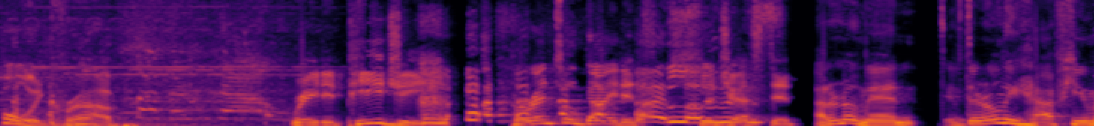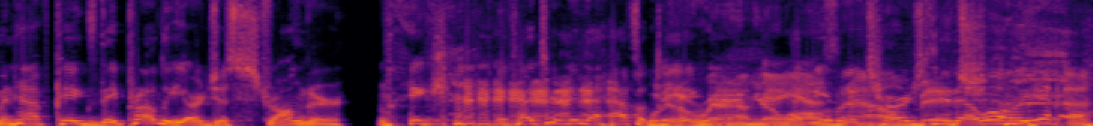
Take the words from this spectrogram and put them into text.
Holy crap. Rated PG. Parental guidance I love this. suggested. I don't know, man. If they're only half human, half pigs, they probably are just stronger. Like if I turned into half a We're pig, ram your okay, I'd be walls able to now, charge through that wall. Yeah.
